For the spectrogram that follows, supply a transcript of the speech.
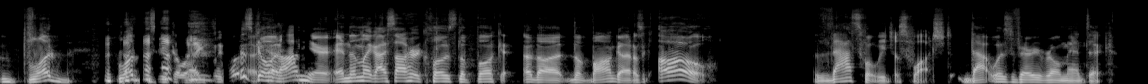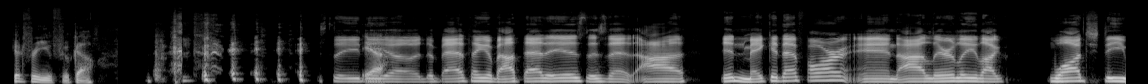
blood, blood bazooka legs. Like, what is Okay. going on here? And then like I saw her close the book, uh, the the manga, and I was like, "Oh, that's what we just watched." That was very romantic. Good for you, Fuko. See, the Yeah. uh, the bad thing about that is is that I didn't make it that far, and I literally like watched the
